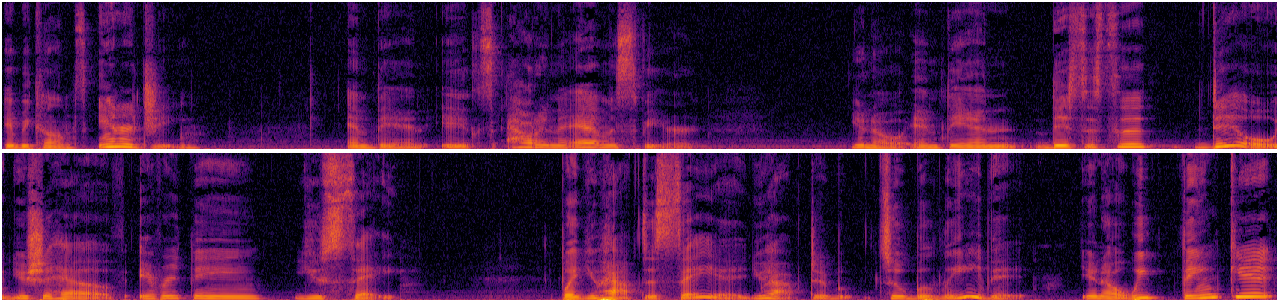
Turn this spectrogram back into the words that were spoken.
It becomes energy. And then it's out in the atmosphere, you know. And then this is the deal you should have everything you say but you have to say it you have to to believe it you know we think it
